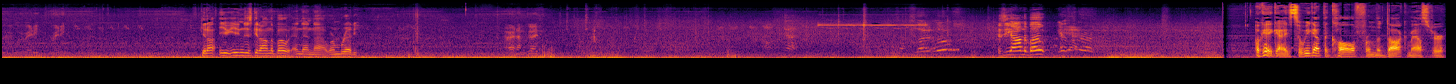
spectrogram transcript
Alright, we're ready. Ready? Get on. You, you can just get on the boat, and then uh, I'm ready. Alright, I'm good. Let it loose. Is he on the boat? Yes, sir. Okay, guys, so we got the call from the dock master,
